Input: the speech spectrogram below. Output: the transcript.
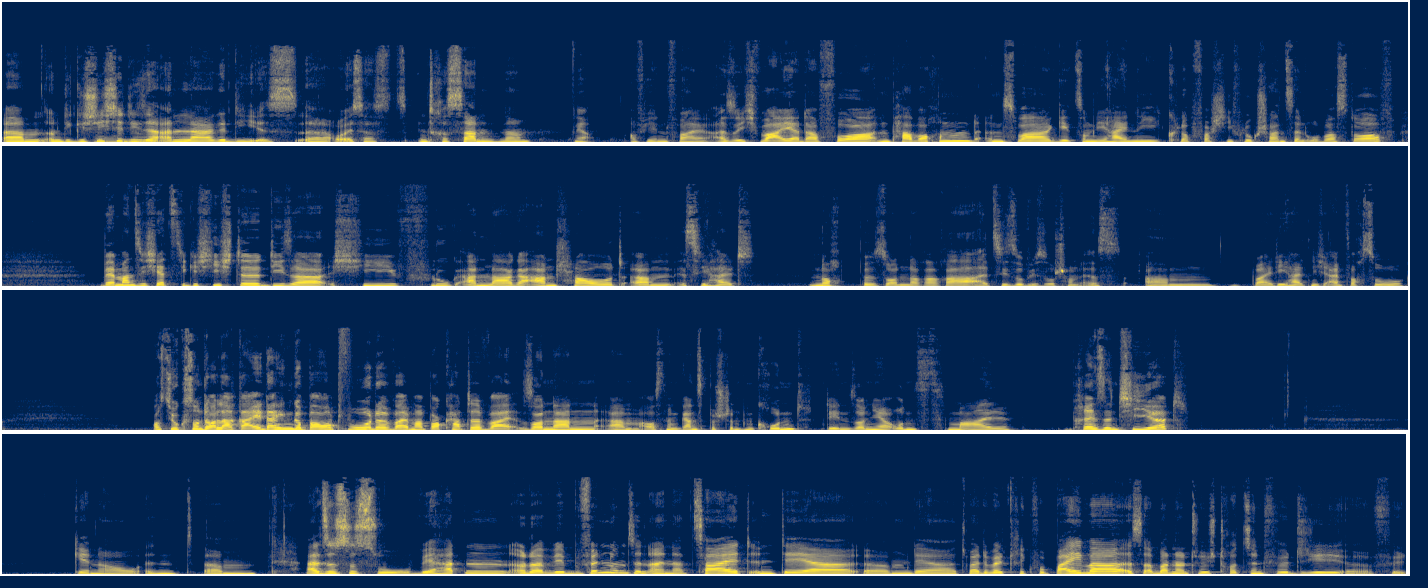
Ähm, und die Geschichte dieser Anlage, die ist äh, äußerst interessant, ne? Ja, auf jeden Fall. Also ich war ja da vor ein paar Wochen, und zwar geht es um die Heini Klopfer Skiflugschanze in Oberstdorf. Wenn man sich jetzt die Geschichte dieser Skifluganlage anschaut, ähm, ist sie halt noch besonderer, als sie sowieso schon ist, ähm, weil die halt nicht einfach so aus Jux und Dollerei dahin gebaut wurde, weil man Bock hatte, weil, sondern ähm, aus einem ganz bestimmten Grund, den Sonja uns mal präsentiert. Genau, und ähm, also es ist so, wir hatten oder wir befinden uns in einer Zeit, in der ähm, der Zweite Weltkrieg vorbei war, es aber natürlich trotzdem für die äh, für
